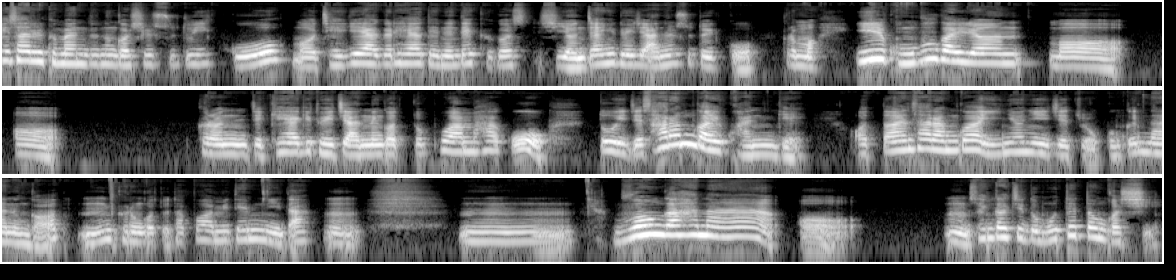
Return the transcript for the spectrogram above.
회사를 그만두는 것일 수도 있고, 뭐, 재계약을 해야 되는데 그것이 연장이 되지 않을 수도 있고, 그럼 뭐, 일 공부 관련, 뭐, 어, 그런 이제 계약이 되지 않는 것도 포함하고 또 이제 사람과의 관계 어떠한 사람과 인연이 이제 조금 끝나는 것 음, 그런 것도 다 포함이 됩니다. 음, 음, 무언가 하나 어, 음, 생각지도 못했던 것이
